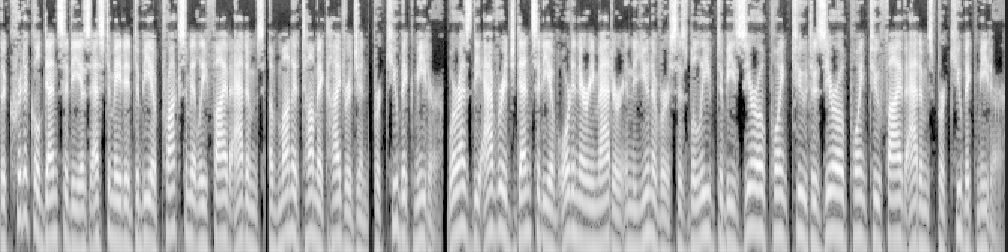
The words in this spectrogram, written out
the critical density is estimated to be approximately 5 atoms of monatomic hydrogen per cubic meter, whereas the average density of ordinary matter in the universe is believed to be 0.2 to 0.25 atoms per cubic meter.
